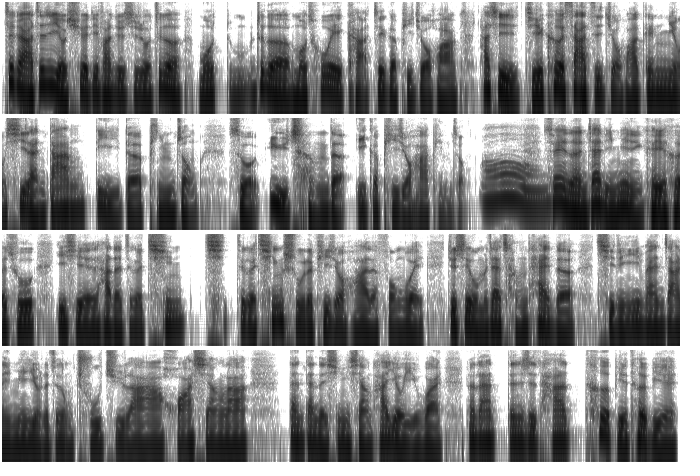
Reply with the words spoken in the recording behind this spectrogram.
这个啊，这是有趣的地方，就是说这个摩这个摩图维卡这个啤酒花，它是捷克萨兹酒花跟纽西兰当地的品种所育成的一个啤酒花品种哦。所以呢，你在里面你可以喝出一些它的这个青。青这个清熟的啤酒花的风味，就是我们在常态的麒麟一番榨里面有的这种雏菊啦、花香啦、淡淡的辛香，它有以外，那它但是它特别特别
